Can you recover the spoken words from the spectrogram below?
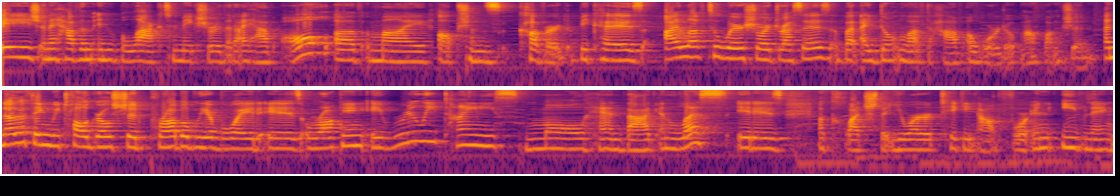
beige and I have them in black to make sure that I have all of my options covered because I love to wear short dresses, but I don't love to have a wardrobe malfunction. Another thing we tall girls should probably avoid is rocking a really tiny, small handbag unless it is a clutch that you are taking out for an evening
